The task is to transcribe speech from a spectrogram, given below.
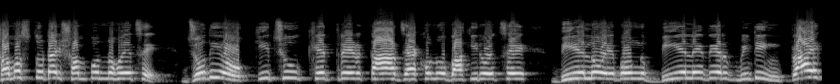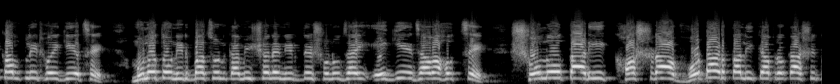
সমস্তটাই সম্পন্ন হয়েছে। যদিও কিছু ক্ষেত্রের কাজ এখনও বাকি রয়েছে, বিএলও এবং বিএলএ দের মিটিং প্রায় কমপ্লিট হয়ে গিয়েছে। মূলত নির্বাচন কমিশনের নির্দেশ অনুযায়ী এগিয়ে যাওয়া হচ্ছে। ষোলো তারিখ খসড়া ভোটার তালিকা প্রকাশিত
